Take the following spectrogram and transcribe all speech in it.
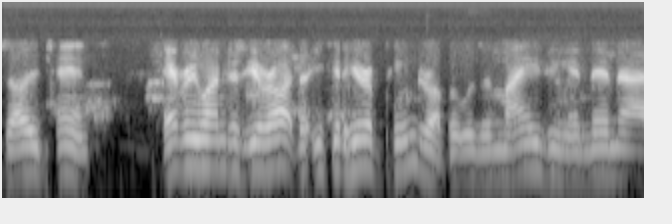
so tense, everyone just, you're right, that you could hear a pin drop. It was amazing. And then uh,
